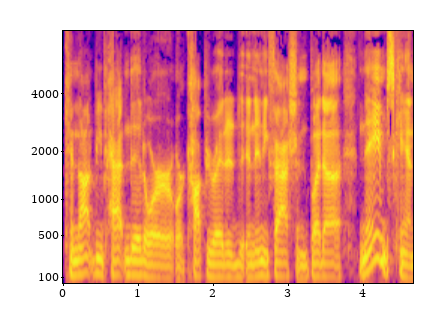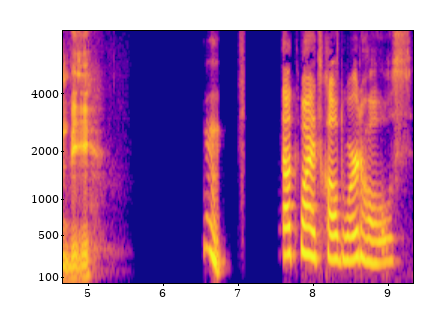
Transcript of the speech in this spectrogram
cannot be patented or or copyrighted in any fashion, but uh, names can be. Hmm. That's why it's called Word Holes.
